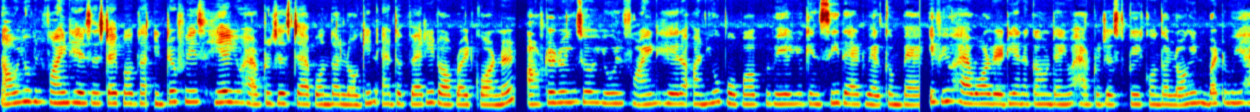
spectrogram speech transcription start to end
Now you will find here this type of the interface. Here you have to just tap on the login at the very top right corner. After doing so you will find here a new pop-up where you can see that welcome back. If you have already an account then you have to just click on the login but we have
